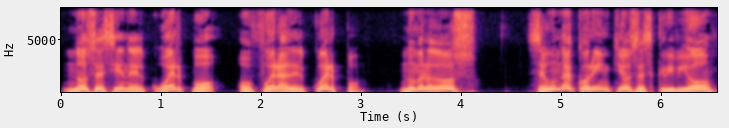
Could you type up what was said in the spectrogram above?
no sé si en el cuerpo o fuera del cuerpo. Número 2. 2 Corintios escribió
